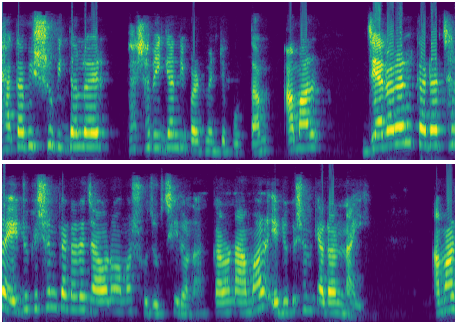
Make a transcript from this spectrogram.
ঢাকা বিশ্ববিদ্যালয়ের ভাষা বিজ্ঞান ডিপার্টমেন্টে পড়তাম। আমার জেনারেল ক্যাডার ছাড়া এডুকেশন ক্যাডারে যাওয়ারও আমার সুযোগ ছিল না, কারণ আমার এডুকেশন ক্যাডার নাই। আমার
